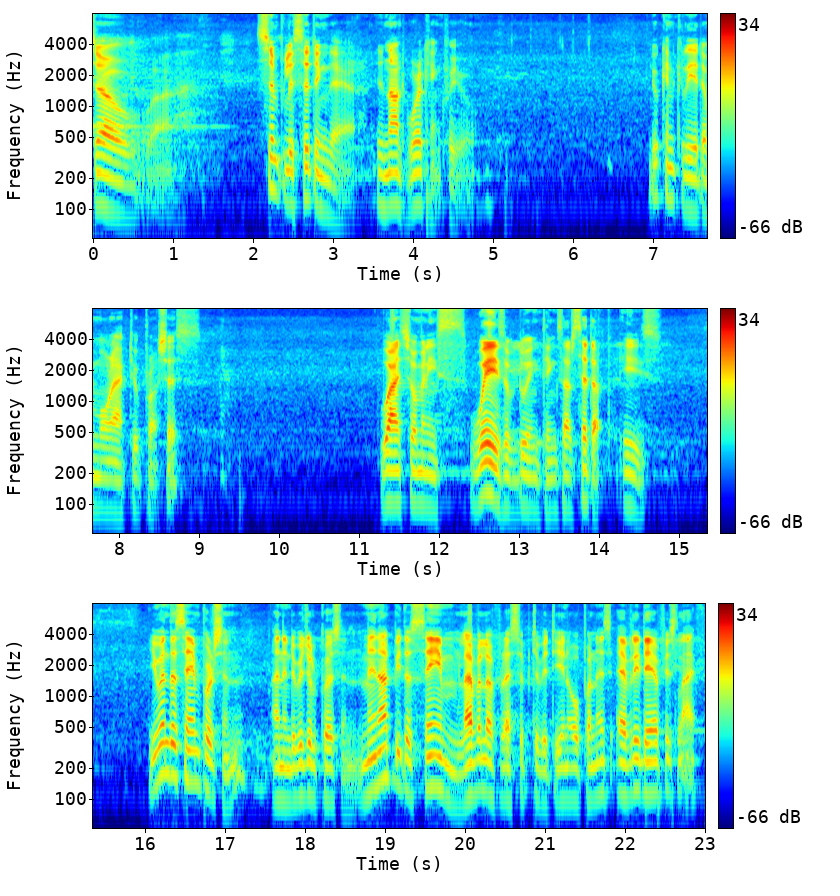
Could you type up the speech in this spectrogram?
So, uh, simply sitting there is not working for you. You can create a more active process. Why so many ways of doing things are set up is, even the same person, an individual person, may not be the same level of receptivity and openness every day of his life.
